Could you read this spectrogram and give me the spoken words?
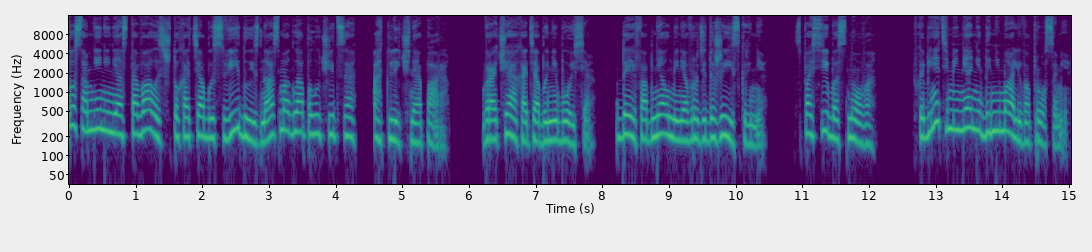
то сомнений не оставалось, что хотя бы с виду из нас могла получиться Отличная пара. Врача хотя бы не бойся. Дэйв обнял меня вроде даже искренне. Спасибо снова. В кабинете меня не донимали вопросами.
